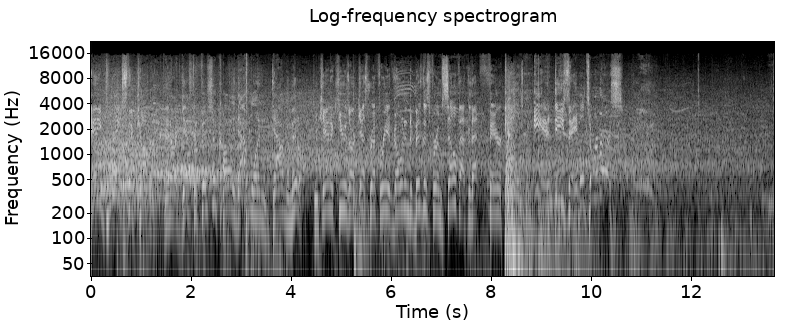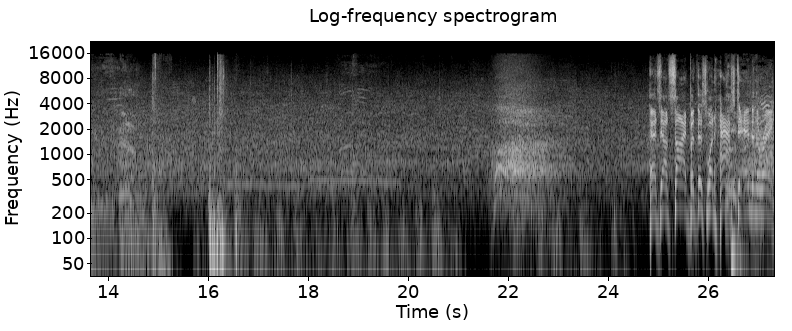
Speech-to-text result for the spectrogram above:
And he breaks the cover. And our guest official calling that one down the middle. You can't accuse our guest referee of going into business for himself after that fair count. And he's able to reverse. Heads outside, but this one has to end in the ring.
